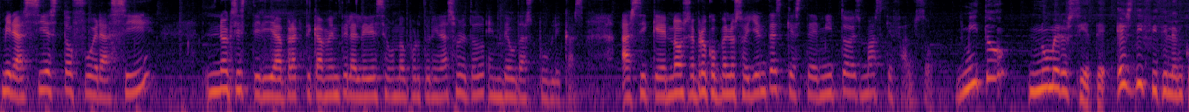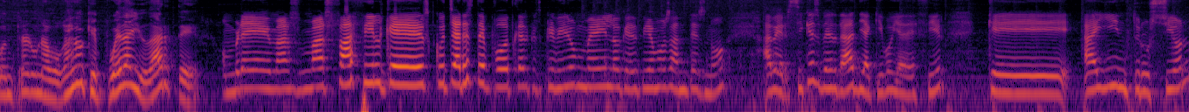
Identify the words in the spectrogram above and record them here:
Mira, si esto fuera así, no existiría prácticamente la ley de segunda oportunidad, sobre todo en deudas públicas. Así que no se preocupen los oyentes que este mito es más que falso. Mito número 7. Es difícil encontrar un abogado que pueda ayudarte. Hombre, más, más fácil que escuchar este podcast, que escribir un mail, lo que decíamos antes, ¿no? A ver, sí que es verdad, y aquí voy a decir, que hay intrusión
